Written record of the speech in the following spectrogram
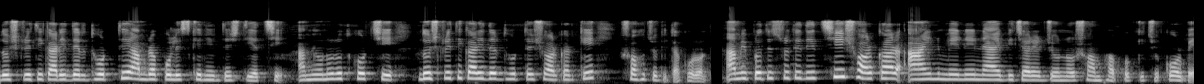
দুষ্কৃতিকারীদের ধরতে আমরা পুলিশকে নির্দেশ দিয়েছি। আমি অনুরোধ করছি দুষ্কৃতিকারীদের ধরতে সরকারকে সহযোগিতা করুন। আমি প্রতিশ্রুতি দিচ্ছি, সরকার আইন মেনে ন্যায় বিচারের জন্য সম্ভাব্য কিছু করবে।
